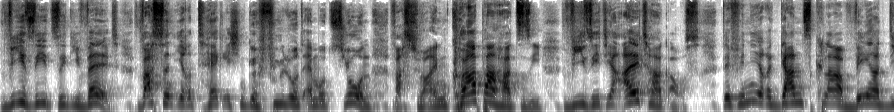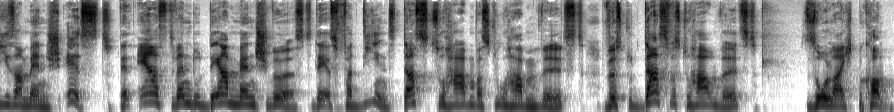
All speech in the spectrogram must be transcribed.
Wie sieht sie die Welt? Was sind ihre täglichen Gefühle und Emotionen? Was für einen Körper hat sie? Wie sieht ihr Alltag aus? Definiere ganz klar, wer dieser Mensch ist. Denn erst wenn du der Mensch wirst, der es verdient, das zu haben, was du haben willst, wirst du das, was du haben willst, so leicht bekommen.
